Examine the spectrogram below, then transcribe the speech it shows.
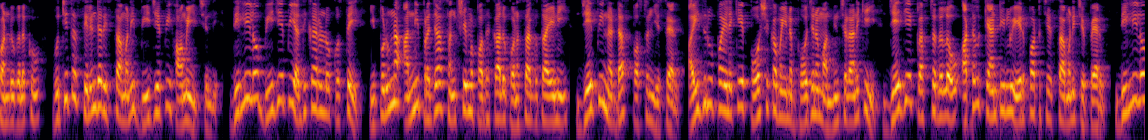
పండుగలకు ఉచిత సిలిండర్ ఇస్తామని బీజేపీ హామీ ఇచ్చింది. ఢిల్లీలో బీజేపీ అధికారంలోకి వస్తే ఇప్పుడున్న అన్ని ప్రజా సంక్షేమ పథకాలు కొనసాగుతాయని జేపీ నడ్డా స్పష్టం చేశారు. ఐదు రూపాయలకే పోషకమైన భోజనం అందించడానికి జేజే క్లస్టర్లలో అటల్ క్యాంటీన్లు ఏర్పాటు చేస్తామని చెప్పారు. ఢిల్లీలో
